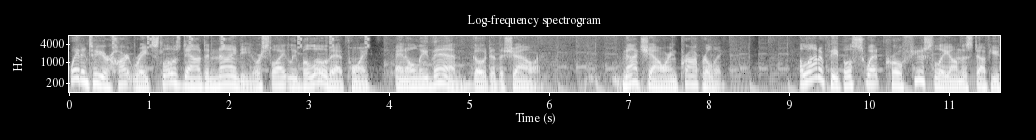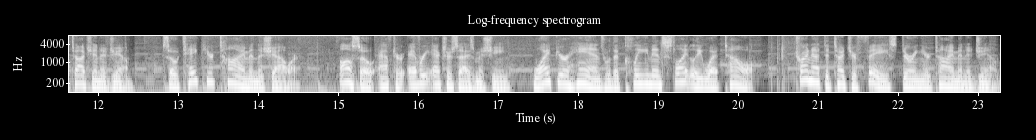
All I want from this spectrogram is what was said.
Wait until your heart rate slows down to 90 or slightly below that point, and only then go to the shower. Not showering properly. A lot of people sweat profusely on the stuff you touch in a gym, so take your time in the shower. Also, after every exercise machine, wipe your hands with a clean and slightly wet towel. Try not to touch your face during your time in a gym.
